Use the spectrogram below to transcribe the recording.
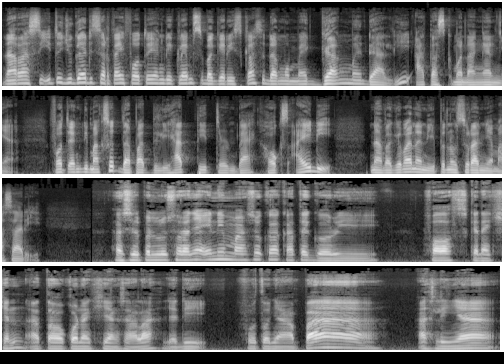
Narasi itu juga disertai foto yang diklaim sebagai Rizka sedang memegang medali atas kemenangannya. Foto yang dimaksud dapat dilihat di Turnback Hoax ID. Nah, bagaimana nih penelusurannya Mas Ari? Hasil penelusurannya ini masuk ke kategori false connection atau koneksi yang salah. Jadi fotonya apa, aslinya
